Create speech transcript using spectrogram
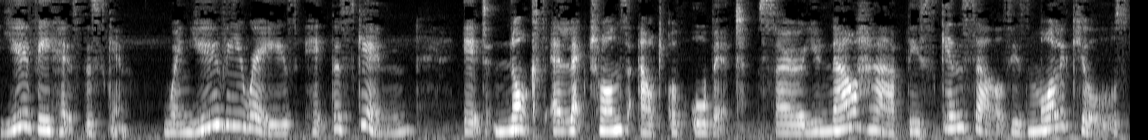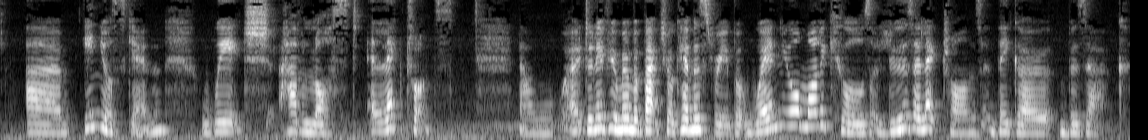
UV hits the skin. When UV rays hit the skin, it knocks electrons out of orbit. So you now have these skin cells, these molecules um, in your skin which have lost electrons. Now, I don't know if you remember back to your chemistry, but when your molecules lose electrons, they go berserk.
